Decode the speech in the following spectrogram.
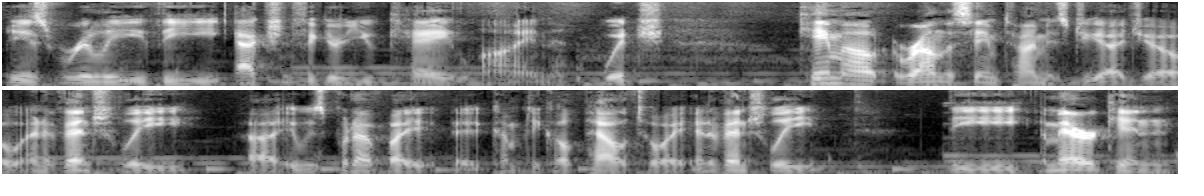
is really the Action Figure UK line, which came out around the same time as GI Joe, and eventually uh, it was put out by a company called Palitoy, and eventually the American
